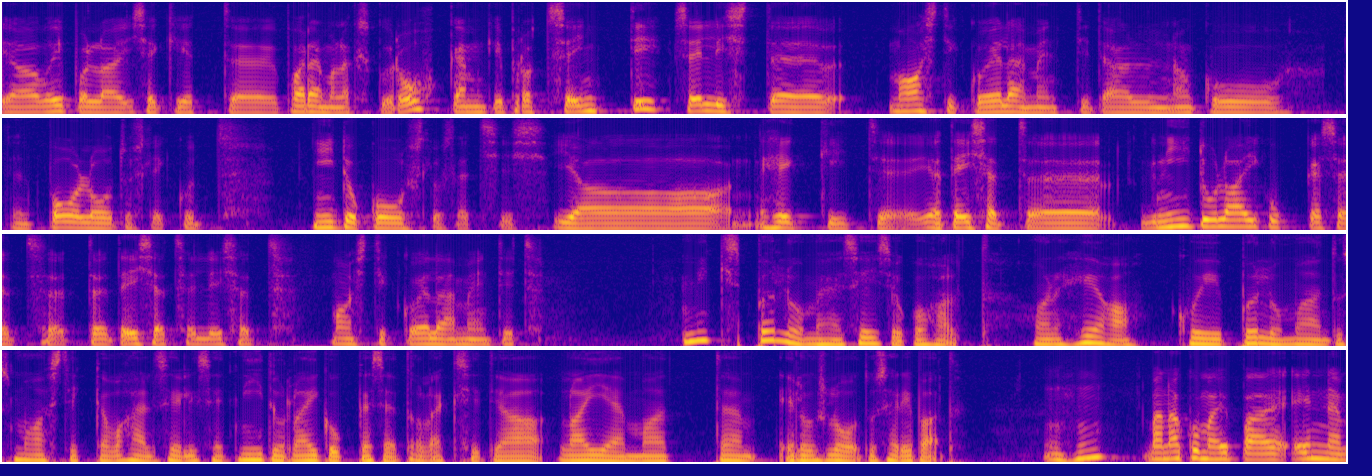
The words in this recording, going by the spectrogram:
ja võib-olla isegi, et äh, parem oleks kui rohkemgi protsenti selliste maastikuelementide all nagu need poollooduslikud niidukooslused siis ja hekid ja teised äh, niidulaigukesed, teised sellised maastikuelemendid. miks põllumehe seisukohalt on hea, kui põllumajandusmaastike vahel sellised niidulaigukesed oleksid ja laiemad eluslooduse ribad? Mm. -hmm. ma, nagu ma juba enne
